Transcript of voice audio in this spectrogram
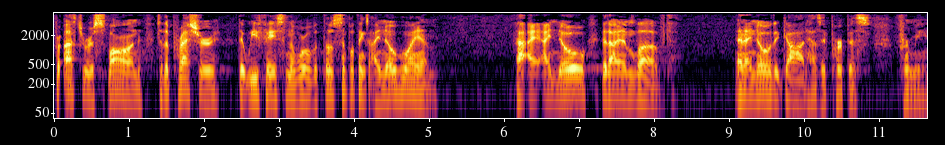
for us to respond to the pressure that we face in the world with those simple things? I know who I am. I, I know that I am loved. And I know that God has a purpose for me.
